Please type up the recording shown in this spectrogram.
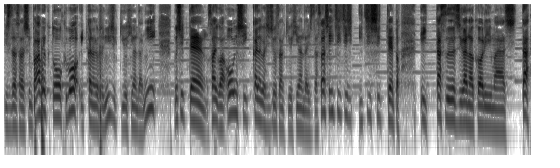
1奪三振パーフェクト、久保1回投げまして20球被安打2、無失点。最後は大西1回投げまして13球被安打1奪三振 1, 1失点といった数字が残りました。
